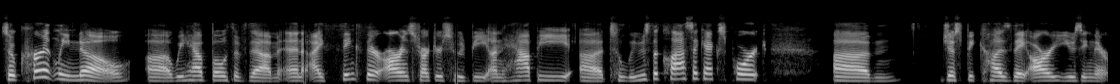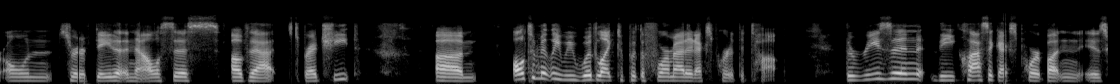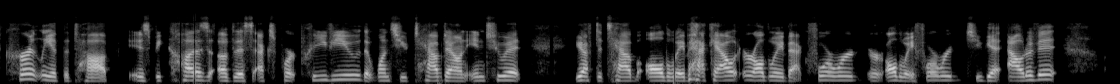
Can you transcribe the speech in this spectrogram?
so currently, no, uh, we have both of them. And I think there are instructors who would be unhappy uh, to lose the classic export um, just because they are using their own sort of data analysis of that spreadsheet. Um, ultimately, we would like to put the formatted export at the top. The reason the classic export button is currently at the top is because of this export preview that once you tab down into it, you have to tab all the way back out or all the way back forward or all the way forward to get out of it.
